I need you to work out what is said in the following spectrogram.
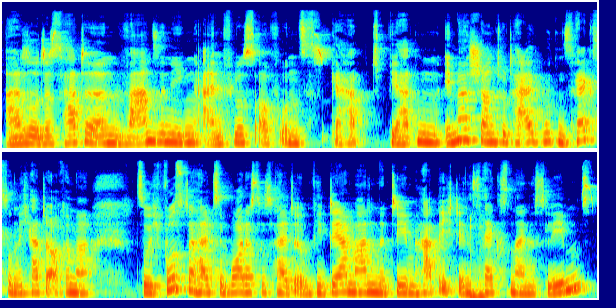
Also das hatte einen wahnsinnigen Einfluss auf uns gehabt. Wir hatten immer schon total guten Sex und ich hatte auch immer so, ich wusste halt so, boah, das ist halt irgendwie der Mann, mit dem habe ich den mhm. Sex meines Lebens.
